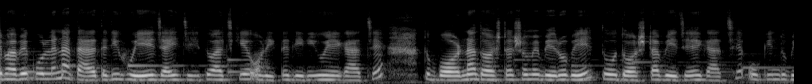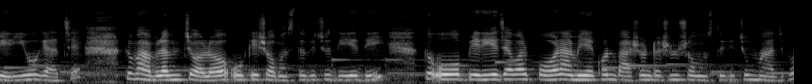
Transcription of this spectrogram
এভাবে করলে না তাড়াতাড়ি হয়ে যায়, যেহেতু আজকে অনেকটা দেরি হয়ে গেছে। তো বর্ণা দশটার সময় বেরোবে, তো দশটা বেজে গেছে, ও কিন্তু বেরিয়েও গেছে। তো ভাবলাম চলো ওকে সমস্ত কিছু দিয়ে দিই। তো ও বেরিয়ে যাওয়ার পর আমি এখন বাসন টাসন সমস্ত কিছু মাজবো,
